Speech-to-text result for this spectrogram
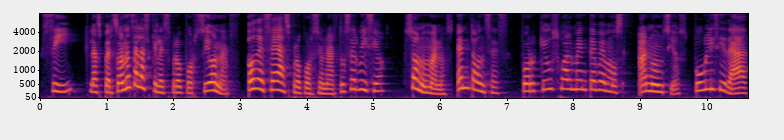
Sí, las personas a las que les proporcionas o deseas proporcionar tu servicio son humanos. Entonces, ¿por qué usualmente vemos anuncios, publicidad,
